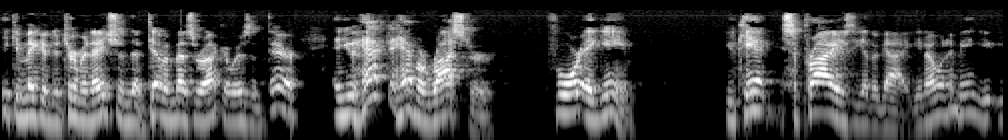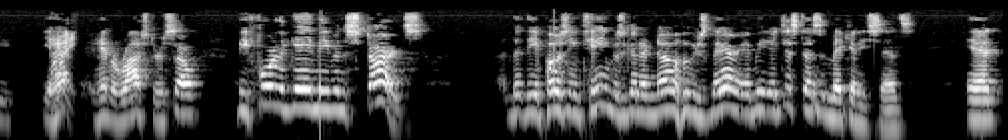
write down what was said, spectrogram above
he can make a determination that Devin Mesoraco isn't there, and you have to have a roster for a game. You can't surprise the other guy. You know what I mean? You you, you right. have to have a roster. So before the game even starts, that the opposing team is going to know who's there. I mean, it just doesn't make any sense. And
